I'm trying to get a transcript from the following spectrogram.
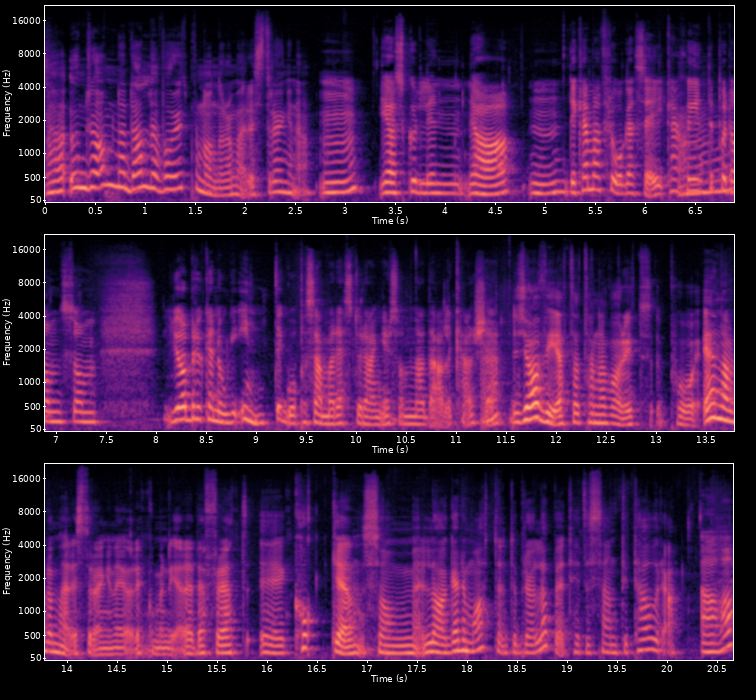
Ja, undrar om Nadal har varit på någon av de här restaurangerna? Mm, jag skulle, ja, mm, det kan man fråga sig. Kanske inte på de som... Jag brukar nog inte gå på samma restauranger som Nadal kanske. Jag vet att han har varit på en av de här restaurangerna jag rekommenderar därför att eh, kocken som lagade maten till bröllopet heter Santi Taura Jaha,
